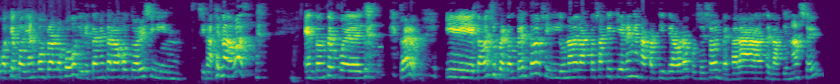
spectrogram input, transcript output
fue que podían comprar los juegos directamente a los autores sin, sin hacer nada más. Entonces, pues, claro, y estaban súper contentos y una de las cosas que quieren es a partir de ahora, pues eso, empezar a relacionarse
